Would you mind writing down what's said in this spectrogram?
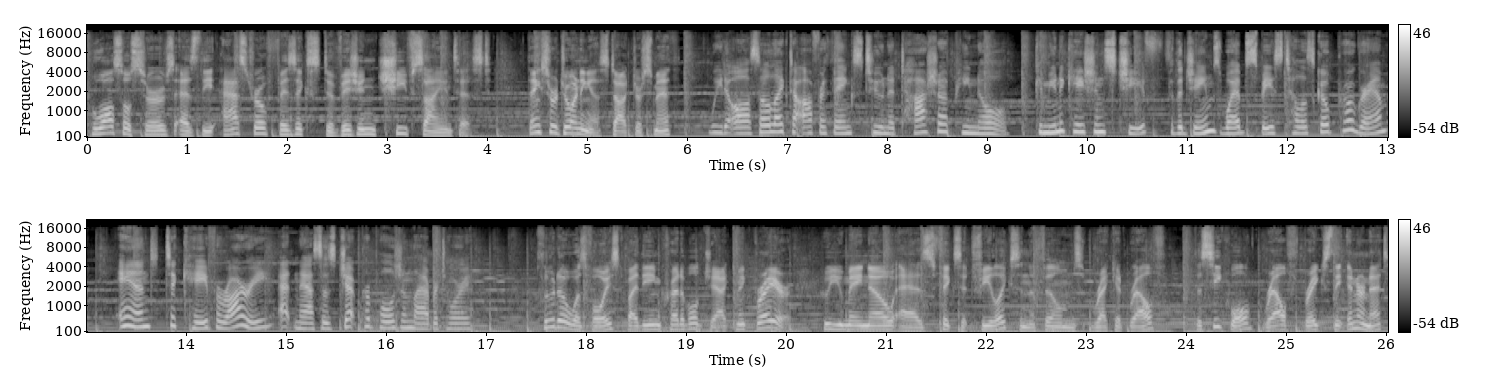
who also serves as the Astrophysics Division Chief Scientist. Thanks for joining us, Dr. Smith. We'd also like to offer thanks to Natasha Pinol, Communications Chief for the James Webb Space Telescope Program, and to Kay Ferrari at NASA's Jet Propulsion Laboratory. Pluto was voiced by the incredible Jack McBrayer, who you may know as Fix It Felix in the films Wreck It Ralph, the sequel, Ralph Breaks the Internet,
